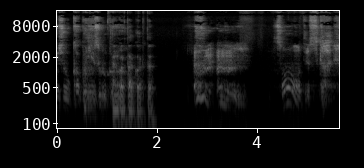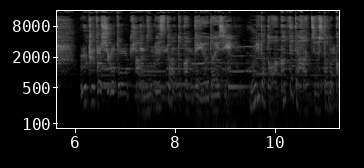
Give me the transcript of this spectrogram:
納品書を確認するか Tan corta, corta. そうですか。受けた仕事を期日あのベスターとかっていう大臣無理だと分かってて発注したのか。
